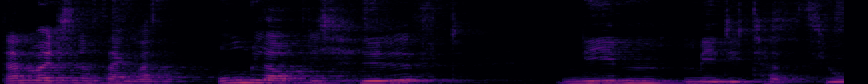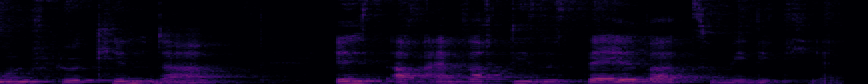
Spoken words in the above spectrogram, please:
Dann wollte ich noch sagen, was unglaublich hilft, neben Meditation für Kinder ist auch einfach dieses selber zu meditieren.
